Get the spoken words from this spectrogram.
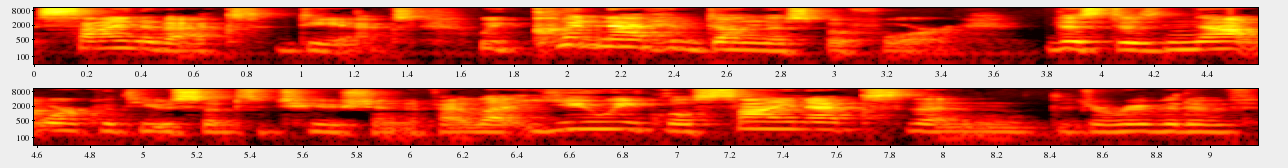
sine of x dx. We could not have done this before. This does not work with u substitution. If I let u equal sine x, then the derivative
